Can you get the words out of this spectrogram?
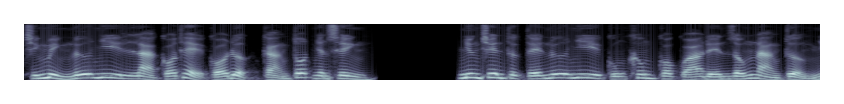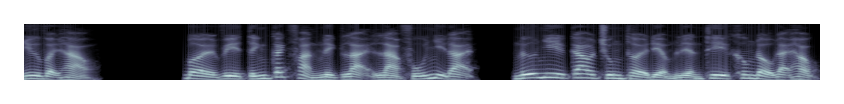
chính mình nữ nhi là có thể có được càng tốt nhân sinh. Nhưng trên thực tế nữ nhi cũng không có quá đến giống nàng tưởng như vậy hảo. Bởi vì tính cách phản nghịch lại là phú nhị đại, nữ nhi cao trung thời điểm liền thi không đậu đại học,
